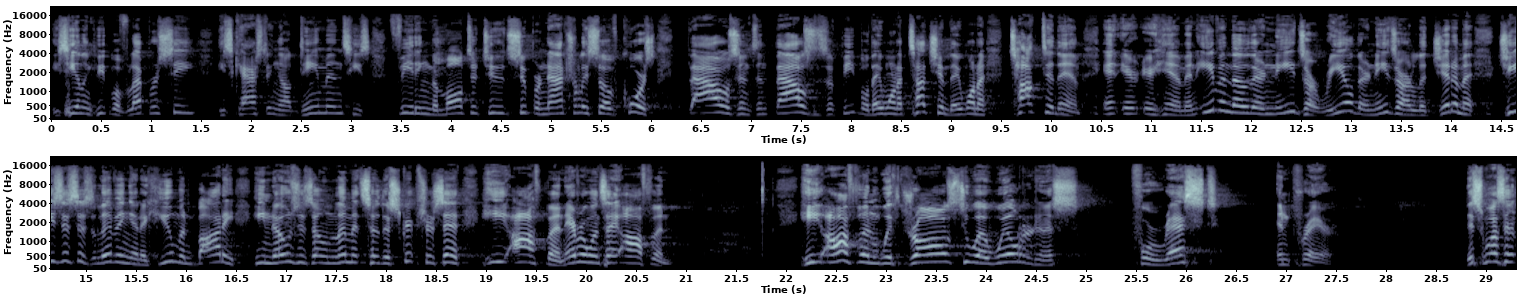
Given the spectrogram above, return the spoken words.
He's healing people of leprosy. He's casting out demons. He's feeding the multitudes supernaturally. So, of course, thousands and thousands of people, they want to touch him. They want to talk to them and er, er, him. And even though their needs are real, their needs are legitimate, Jesus is living in a human body. He knows his own limits. So the scripture said, he often, everyone say often, he often withdraws to a wilderness for rest and prayer. This wasn't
